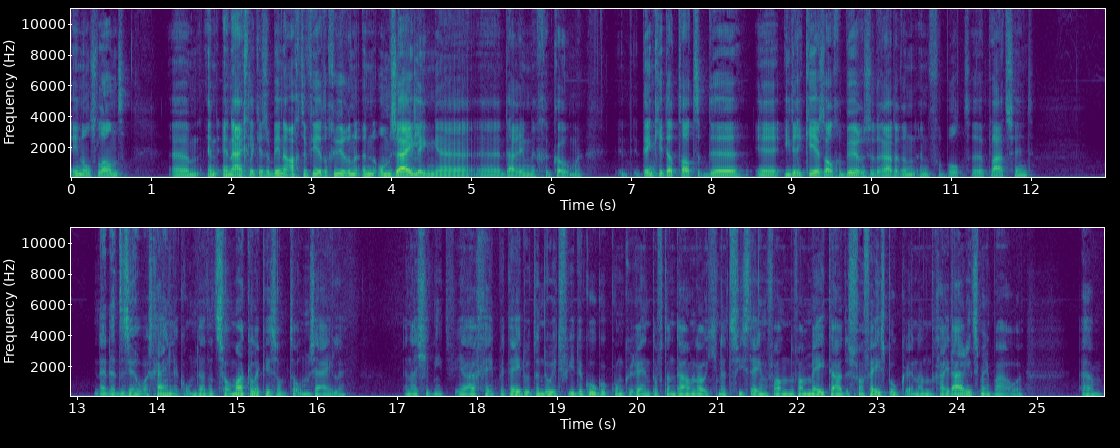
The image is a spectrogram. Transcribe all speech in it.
in ons land. Um, en, en eigenlijk is er binnen 48 uur een, omzeiling daarin gekomen. Denk je dat dat de, iedere keer zal gebeuren zodra er een, een verbod plaatsvindt? Nee, dat is heel waarschijnlijk, omdat het zo makkelijk is om te omzeilen. En als je het niet via GPT doet, dan doe je het via de Google-concurrent. Of dan download je het systeem van, van Meta, dus van Facebook, en dan ga je daar iets mee bouwen. Um,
